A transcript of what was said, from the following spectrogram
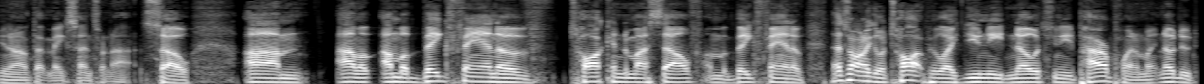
You know if that makes sense or not. So um, I'm a, I'm a big fan of talking to myself. I'm a big fan of that's why I go talk. People are like, do you need notes? You need PowerPoint? I'm like, no, dude.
